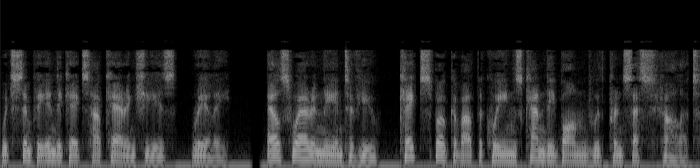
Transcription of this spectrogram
which simply indicates how caring she is, really. Elsewhere in the interview, Kate spoke about the Queen's candy bond with Princess Charlotte.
